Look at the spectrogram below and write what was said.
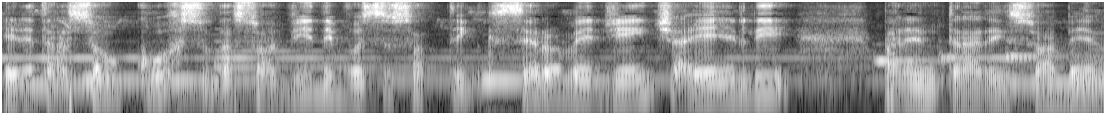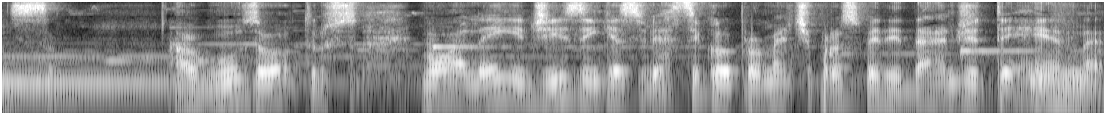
Ele traçou o curso da sua vida e você só tem que ser obediente a Ele para entrar em sua bênção. Alguns outros vão além e dizem que esse versículo promete prosperidade terrena,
